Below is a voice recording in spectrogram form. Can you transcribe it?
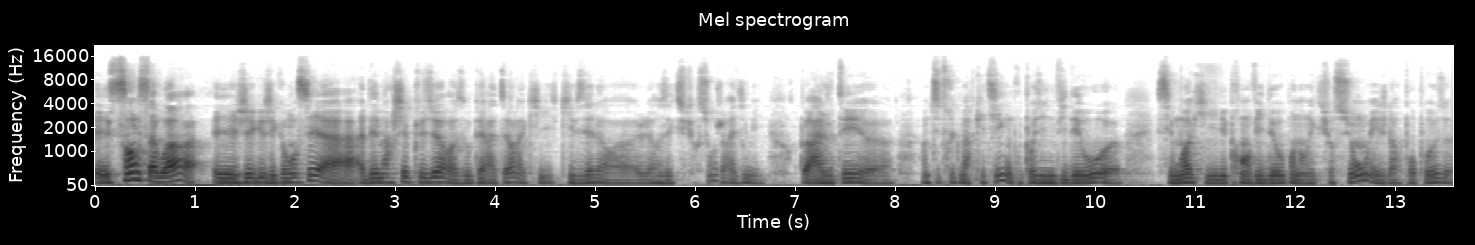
et sans le savoir, et j'ai commencé à, démarcher plusieurs opérateurs là, qui, faisaient leurs excursions. J'aurais dit, mais on peut rajouter euh, un petit truc marketing, on propose une vidéo, euh, c'est moi qui les prends en vidéo pendant l'excursion et je leur propose euh,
